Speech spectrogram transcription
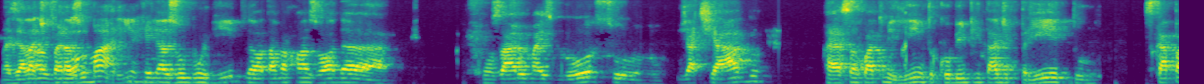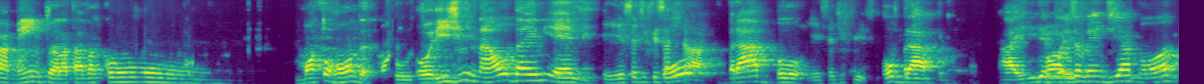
Mas ela tipo, era azul marinho, aquele azul bonito. Ela tava com as rodas com os aros mais grosso, jateado, reação 4mm, cubinho pintado de preto, escapamento, ela tava com moto Honda, original da ML. Esse é difícil o achar. brabo, Esse é difícil. o brabo. Aí depois eu vendi a moto,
